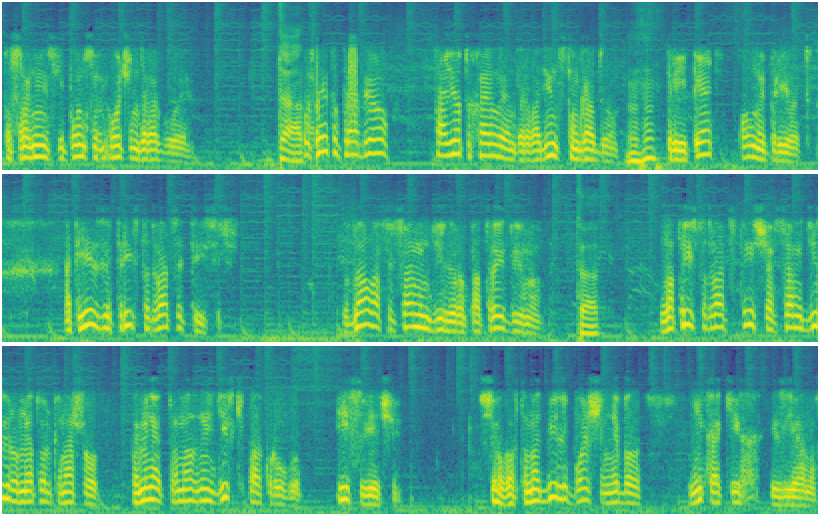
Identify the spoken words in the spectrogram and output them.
по сравнению с японцами очень дорогое. Так. После этого приобрел Toyota Highlander в 2011 году. Угу. 3,5, полный привод. Отъездил 320 тысяч. Сдал официальным дилерам по трейдину. Так. За 320 тысяч официальный дилер у меня только нашел. Поменять тормозные диски по кругу и свечи. Все, в автомобиле больше не было никаких изъянов.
